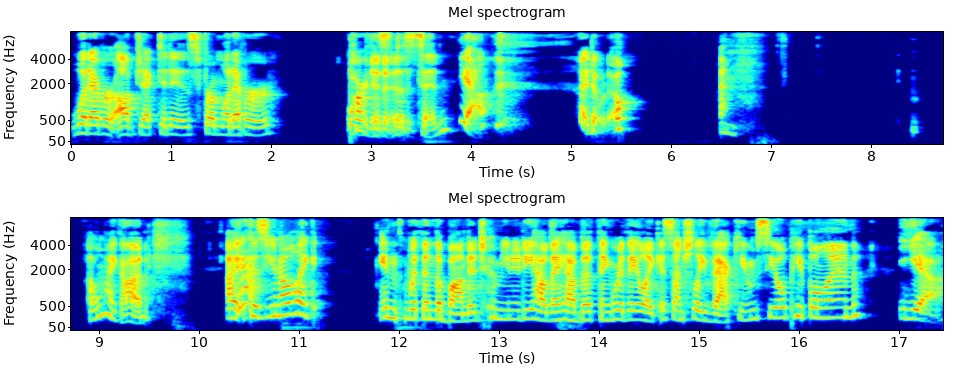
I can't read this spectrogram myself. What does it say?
whatever object it is from whatever Part it orifice that is. it's in. Yeah, I don't know. Oh my god. I Yeah. because you know like in within the bondage community how they have that thing where they like essentially vacuum seal people in. Yeah,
